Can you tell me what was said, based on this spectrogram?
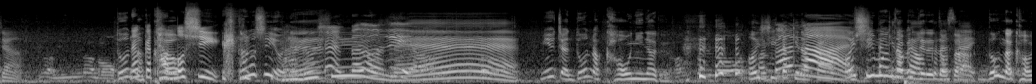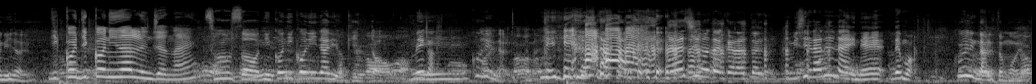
ちゃん。どんなんか顔楽しい楽しいよね。楽。しいよね。みゆちゃんどんな顔になる？美味しい時の顔。美味しいもの食べてるとさどんな顔になる？ニコニコになるんじゃない？そうそう、ニコニコになるよきっと。目がこういう風になる。ラジオだからと見せられないね。でもこういう風になると思うよ。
